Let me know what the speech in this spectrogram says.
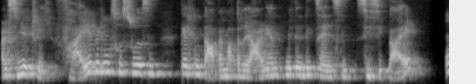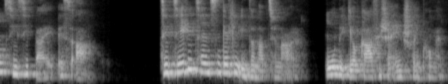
Als wirklich freie Bildungsressourcen gelten dabei Materialien mit den Lizenzen CC BY und CC BY SA. CC-Lizenzen gelten international, ohne geografische Einschränkungen.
